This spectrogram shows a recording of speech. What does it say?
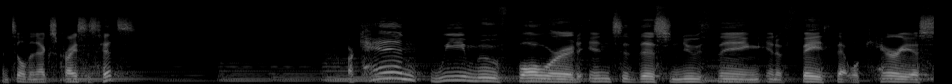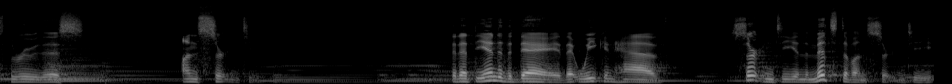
until the next crisis hits? Or can we move forward into this new thing in a faith that will carry us through this uncertainty? That at the end of the day, that we can have certainty in the midst of uncertainty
